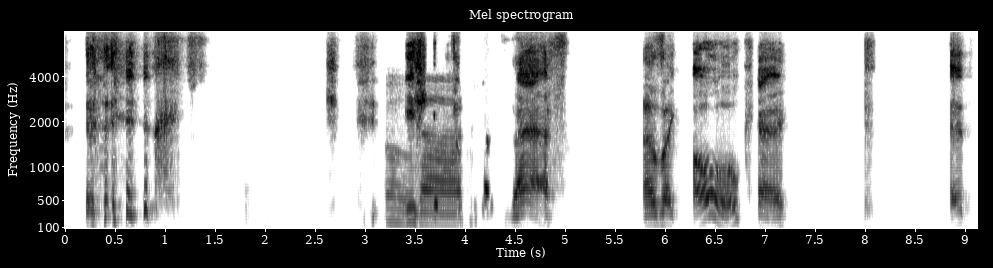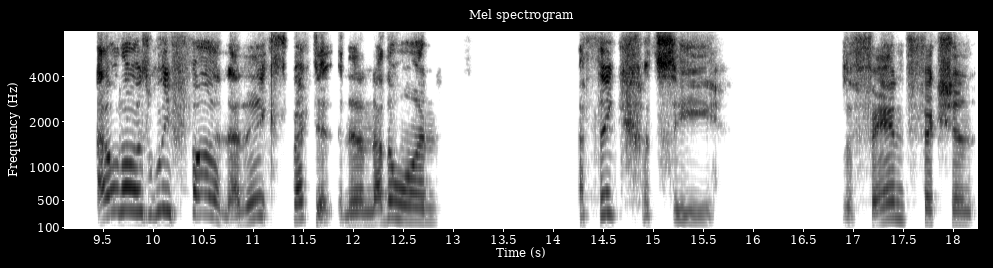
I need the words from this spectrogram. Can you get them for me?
oh god, like that. I was like, oh, okay. It, I don't know, it was really fun. I didn't expect it. And then another one, I think, let's see, it was a fan fiction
